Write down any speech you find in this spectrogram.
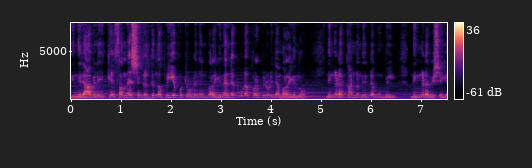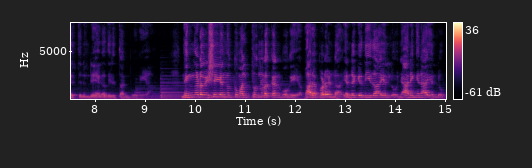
ഇന്ന് രാവിലെ സന്ദേശം കേൾക്കുന്ന പ്രിയപ്പെട്ടവരോട് ഞാൻ പറയുന്നു എന്റെ കൂടപ്പിറപ്പിനോട് ഞാൻ പറയുന്നു നിങ്ങളുടെ കണ്ണുനീരിന്റെ മുമ്പിൽ നിങ്ങളുടെ വിഷയത്തിനും രേഖ തിരുത്താൻ പോവുകയാണ്. നിങ്ങളുടെ വിഷയങ്ങൾക്കും അത്ഭുതം നടക്കാൻ പോകുകയാണ് ഭാരപ്പെടേണ്ട. എന്റെ ഗതി ഇതായല്ലോ ഞാനിങ്ങനെ ആയല്ലോ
